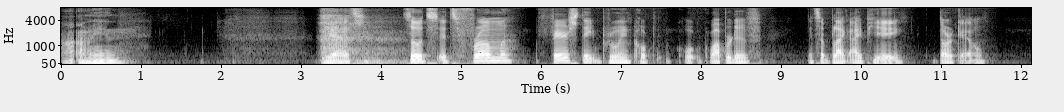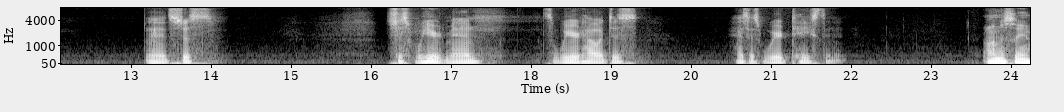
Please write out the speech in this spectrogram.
I I mean, Yeah, that's so it's it's from Fair State Brewing Corp, Co- Cooperative. It's a black IPA, dark ale. And it's just it's just weird, man. It's weird how it just has this weird taste in it. honestly,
